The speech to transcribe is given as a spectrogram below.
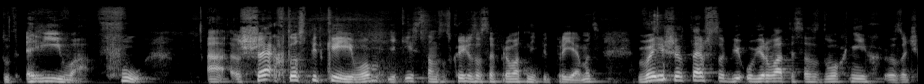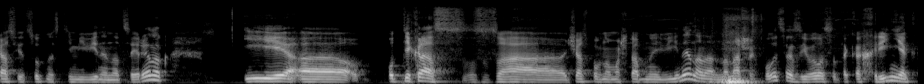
Тут Ріва. Фу. А ще хтось під Києвом, якийсь там, скоріш за все, приватний підприємець, вирішив теж собі увірватися з двох ніг за час відсутності мівіни на цей ринок. І е, от якраз за час повномасштабної війни на на наших полицях з'явилася така хрінь, як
